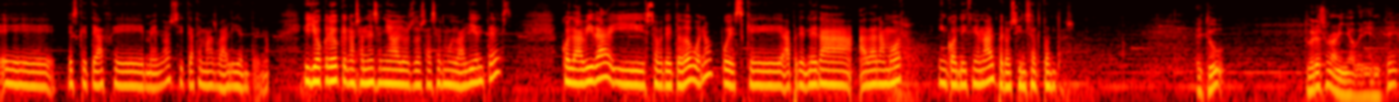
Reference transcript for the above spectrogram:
es que te hace menos y te hace más valiente, ¿no? Y yo creo que nos han enseñado a los dos a ser muy valientes con la vida y sobre todo, bueno, pues que aprender a, dar amor incondicional pero sin ser tontos. ¿Y tú? ¿Tú eres una niña obediente?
